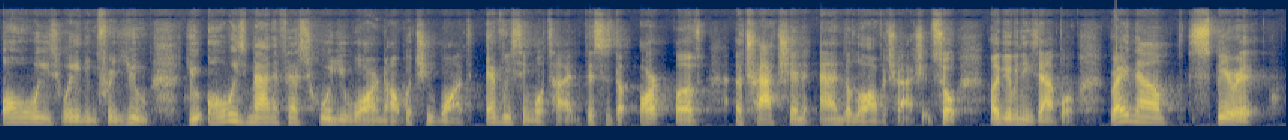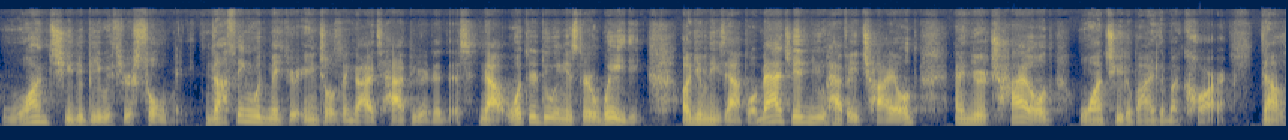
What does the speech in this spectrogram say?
always waiting for you. You always manifest who you are, not what you want, every single time. This is the art of attraction and the law of attraction. So I'll give an example. Right now, spirit wants you to be with your soulmate. Nothing would make your angels and guides happier than this. Now, what they're doing is they're waiting. I'll give an example. Imagine you have a child and your child wants you to buy them a car. Now,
